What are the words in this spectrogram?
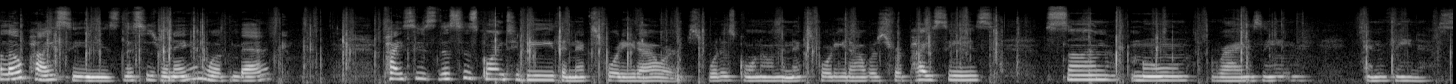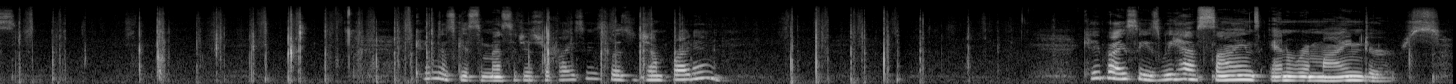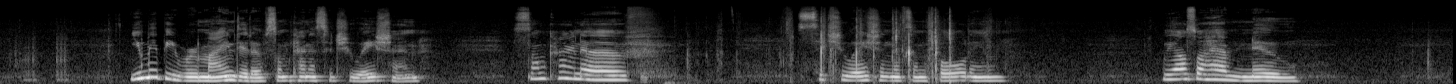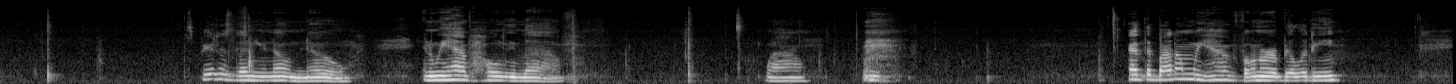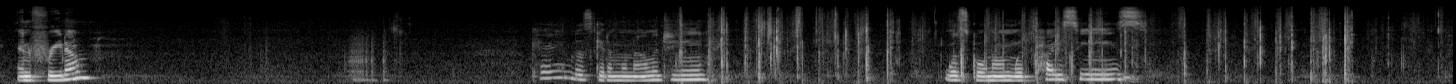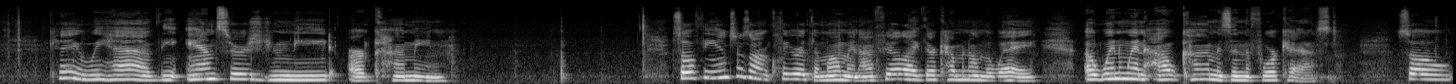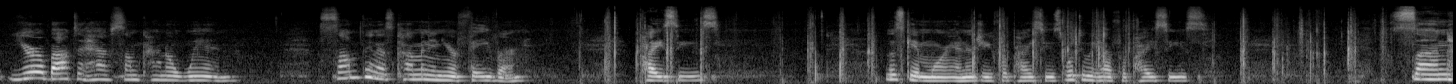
Hello Pisces, this is Renee and welcome back. Pisces, this is going to be the next 48 hours. What is going on the next 48 hours for Pisces? Sun, Moon, Rising, and Venus. Okay, let's get some messages for Pisces. Let's jump right in. Okay, Pisces, we have signs and reminders. You may be reminded of some kind of situation, some kind of situation that's unfolding. We also have no. Spirit is letting you know no. And we have holy love. Wow. At the bottom we have vulnerability and freedom. Okay, let's get a monology. What's going on with Pisces? Okay, we have the answers you need are coming. So if the answers aren't clear at the moment, I feel like they're coming on the way. A win-win outcome is in the forecast. So you're about to have some kind of win. Something is coming in your favor. Pisces. Let's get more energy for Pisces. What do we have for Pisces? Sun,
